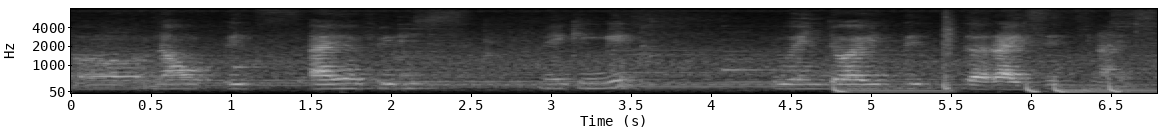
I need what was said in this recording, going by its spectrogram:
Uh, now it's I have finished making it. You enjoy it with the rice, it's nice.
